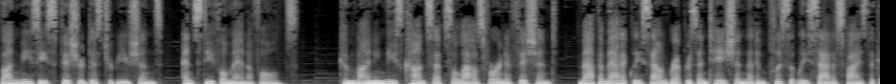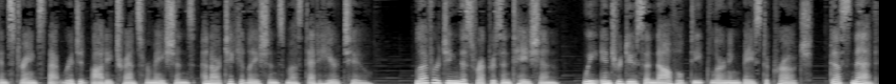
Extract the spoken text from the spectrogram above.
von Mises Fisher distributions, and Stiefel manifolds. Combining these concepts allows for an efficient, mathematically sound representation that implicitly satisfies the constraints that rigid body transformations and articulations must adhere to. Leveraging this representation, we introduce a novel deep learning based approach, DUST-net,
